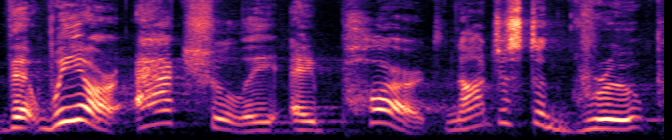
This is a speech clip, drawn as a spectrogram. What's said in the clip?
that we are actually a part, not just a group,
